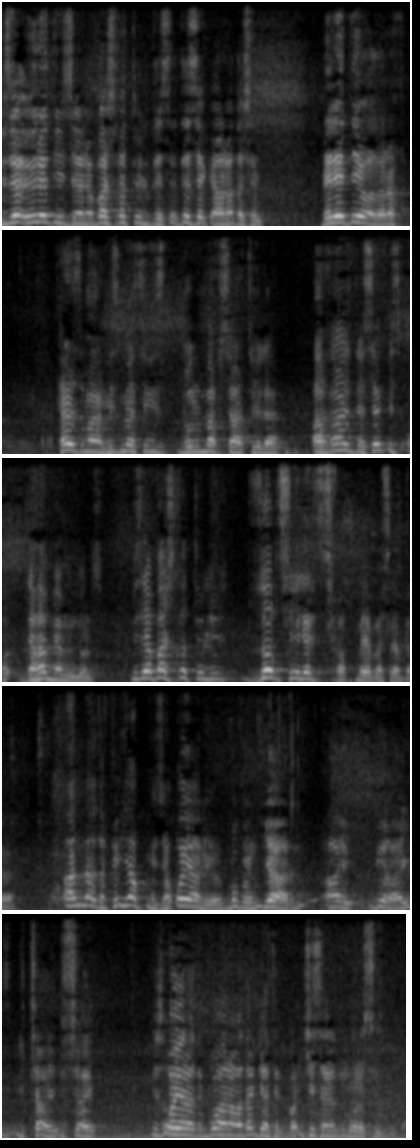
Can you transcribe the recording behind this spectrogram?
Bize öyle diyeceğine başka türlü dese desek arkadaşım belediye olarak her zaman hizmetiniz bulunmak şartıyla arkanız desek biz daha memnun oluruz. Bize başka türlü zor şeyler çıkartmaya başladılar. Anladık ki yapmayacak, oyalıyor. Bugün, yarın, ay, bir ay, iki ay, üç ay. Biz oyaladık, bu ana kadar getirdik. Bak, iki senedir uğraşıyoruz burada.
